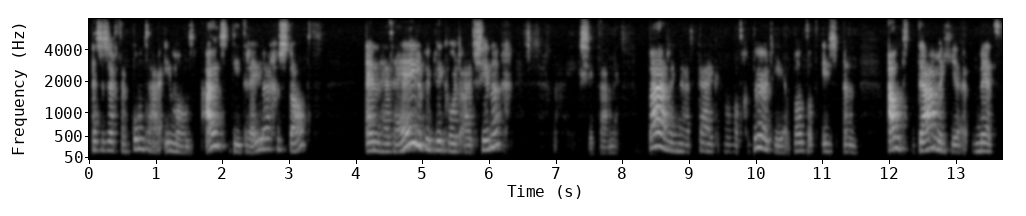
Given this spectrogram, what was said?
En ze zegt, dan komt daar iemand uit die trailer gestapt. En het hele publiek wordt uitzinnig. Ze nou, ik zit daar met naar te kijken van wat gebeurt hier. Want dat is een oud dametje met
